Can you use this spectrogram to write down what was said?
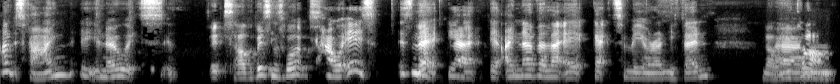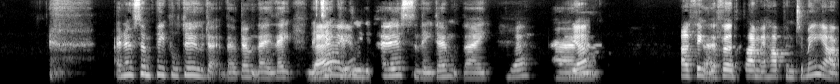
and it's fine. You know, it's It's how the business works. how it is, isn't Yeah. it? Yeah. It, I never let it get to me or anything. No, you Um, can't. I know some people do, don't, though, don't they? They, they Yeah, take it yeah. really personally, don't they? Yeah. Um, Yeah. I think the first time it happened to me, I,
